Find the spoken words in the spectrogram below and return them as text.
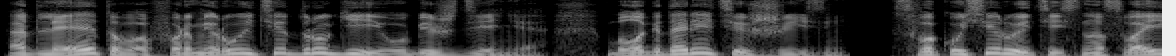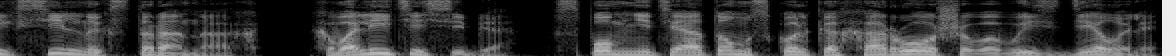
А для этого формируйте другие убеждения. Благодарите жизнь. Сфокусируйтесь на своих сильных сторонах, хвалите себя, вспомните о том, сколько хорошего вы сделали,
